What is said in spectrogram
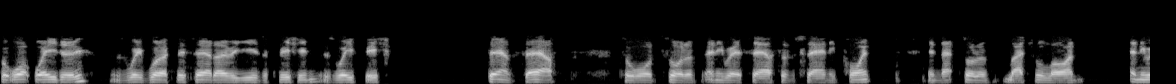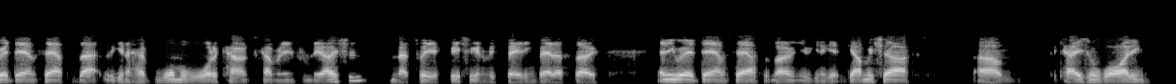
But what we do is we've worked this out over years of fishing is we fish down south towards sort of anywhere south of Sandy Point in that sort of lateral line anywhere down south of that, they're going to have warmer water currents coming in from the ocean, and that's where your fish are going to be feeding better. So anywhere down south at the moment, you're going to get gummy sharks, um, occasional whiting,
